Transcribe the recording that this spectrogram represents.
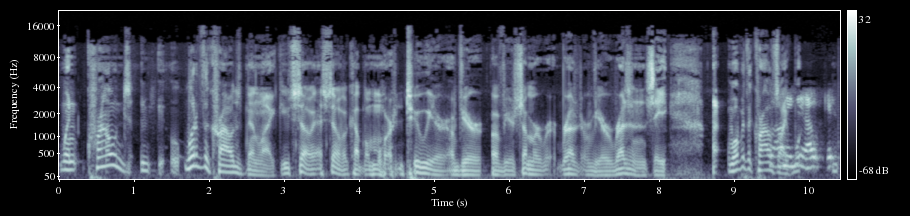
when crowds, what have the crowds been like? You still, I still have a couple more to do here of your of your summer res, of your residency. Uh, what were the crowds Well, I like? mean, you know, it,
